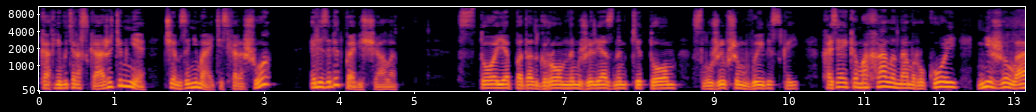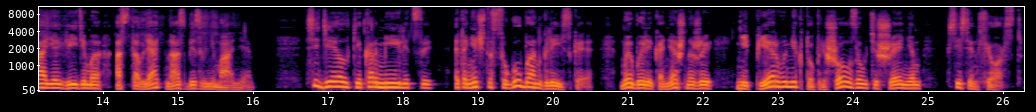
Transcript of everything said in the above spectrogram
Как-нибудь расскажете мне, чем занимаетесь, хорошо?» Элизабет пообещала. Стоя под огромным железным китом, служившим вывеской, хозяйка махала нам рукой, не желая, видимо, оставлять нас без внимания. Сиделки, кормилицы, это нечто сугубо английское. Мы были, конечно же, не первыми, кто пришел за утешением в Сисенхёрст.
